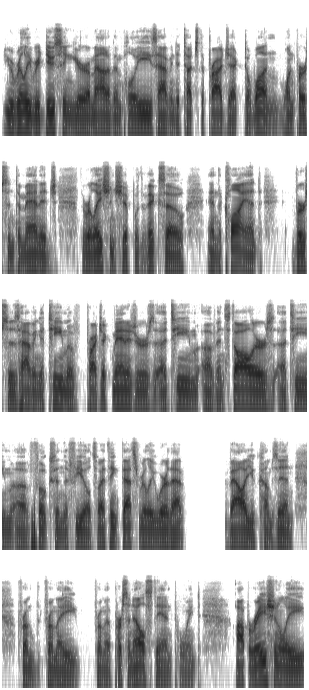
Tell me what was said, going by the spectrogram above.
you're really reducing your amount of employees having to touch the project to one one person to manage the relationship with Vixxo and the client versus having a team of project managers, a team of installers, a team of folks in the field. So I think that's really where that value comes in from from a from a personnel standpoint. Operationally,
